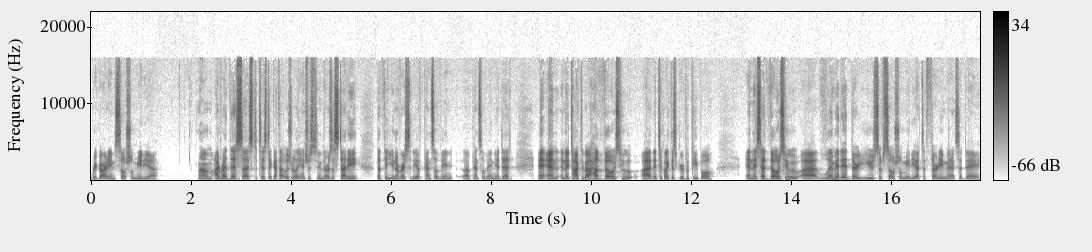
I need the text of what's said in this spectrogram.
regarding social media. Um, I read this uh, statistic I thought was really interesting. There was a study that the University of Pennsylvania, uh, Pennsylvania did, and, and, and, they talked about how those who, uh, they took like this group of people and they said those who uh, limited their use of social media to 30 minutes a day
